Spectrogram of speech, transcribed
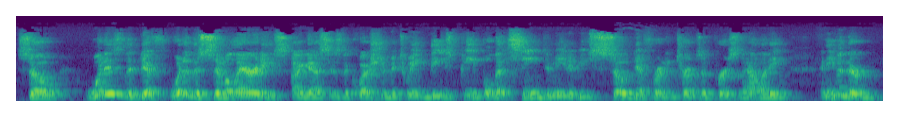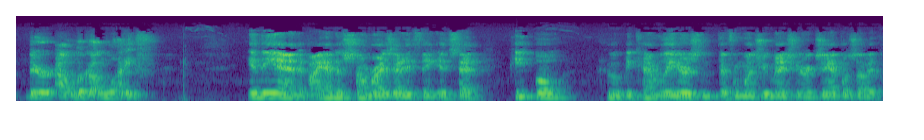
So what is the diff? What are the similarities? I guess is the question between these people that seem to me to be so different in terms of personality and even their their outlook on life. In the end, if I had to summarize anything, it's that people who become leaders, and different ones you mentioned are examples of it.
